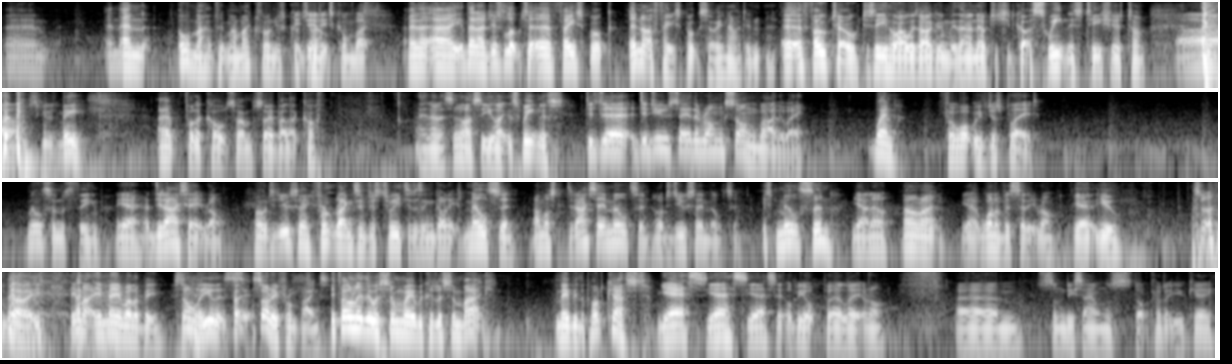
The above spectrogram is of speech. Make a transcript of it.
Um, and then, oh, my, I think my microphone just cut It did. out. It's come back. And uh, then I just looked at her Facebook, uh, not a Facebook, sorry, no, I didn't. Uh, a photo to see who I was arguing with, and I noticed she'd got a Sweetness T-shirt on. Ah, Excuse me. I have full of cold, so I'm sorry about that cough. And then I said, "Oh, I see you like the Sweetness." Did uh, Did you say the wrong song, by the way, When for what we've just played? Milson's theme. Yeah. Did I say it wrong? What did you say? Front Bangs have just tweeted us and gone. It's Milson. I must. Did I say Milton or did you say Milton? It's Milson. Yeah, I know. Oh right, Yeah, one of us said it wrong. yeah, you. Not- well, it, it, might, it may well have been. It's normally you that's. Sorry, front bangs. If only there was some way we could listen back. Maybe the podcast. Yes, yes, yes. It'll be up uh, later on. Um, SundaySounds.co.uk.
